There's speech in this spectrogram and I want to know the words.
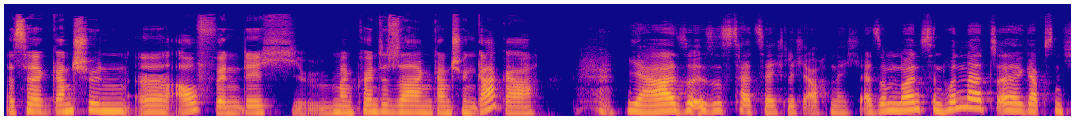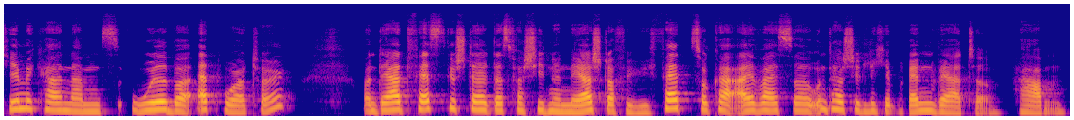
Das ist ja ganz schön äh, aufwendig. Man könnte sagen, ganz schön gaga. Ja, so ist es tatsächlich auch nicht. Also um 1900 äh, gab es einen Chemiker namens Wilbur Atwater und der hat festgestellt, dass verschiedene Nährstoffe wie Fett, Zucker, Eiweiße unterschiedliche Brennwerte haben.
